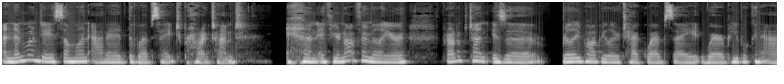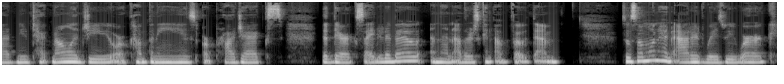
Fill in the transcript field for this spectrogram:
And then one day someone added the website to Product Hunt. And if you're not familiar, Product Hunt is a really popular tech website where people can add new technology or companies or projects that they're excited about, and then others can upvote them. So someone had added Ways We Work,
